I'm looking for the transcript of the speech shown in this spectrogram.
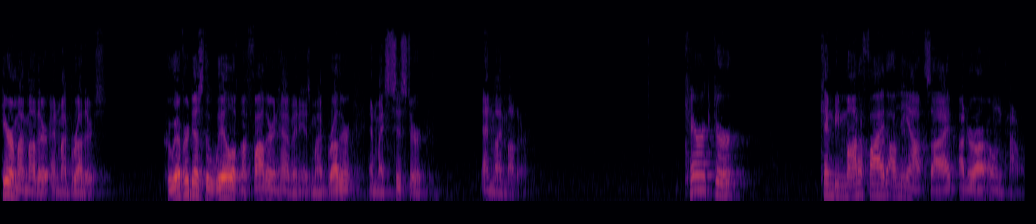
Here are my mother and my brothers. Whoever does the will of my Father in heaven is my brother and my sister and my mother. Character can be modified on the outside under our own power,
